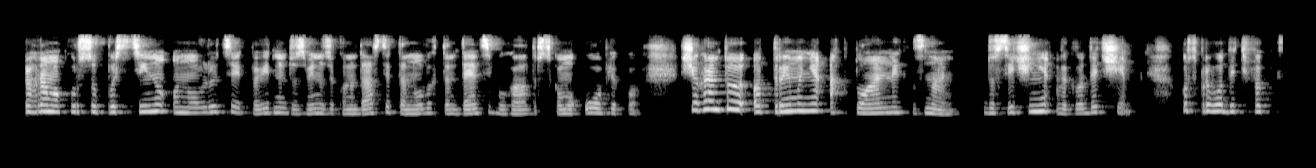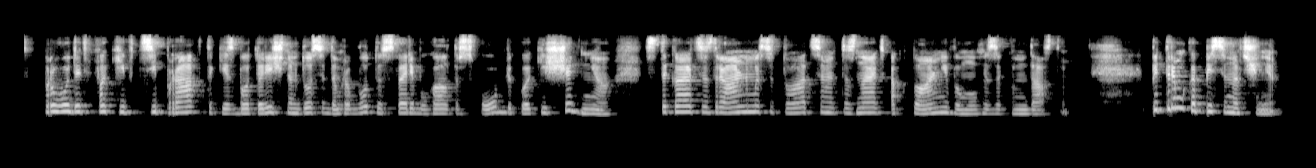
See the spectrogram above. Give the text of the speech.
Програма курсу постійно оновлюється відповідно до змін у законодавстві та нових тенденцій в бухгалтерському обліку, що гарантує отримання актуальних знань, досвідчені викладачі. Курс проводить проводять фахівці практики з багаторічним досвідом роботи у сфері бухгалтерського обліку, які щодня стикаються з реальними ситуаціями та знають актуальні вимоги законодавства. Підтримка після навчання.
